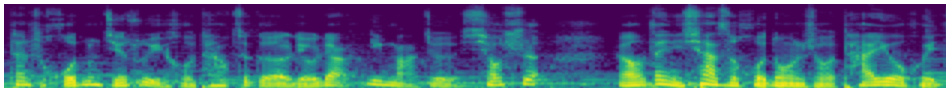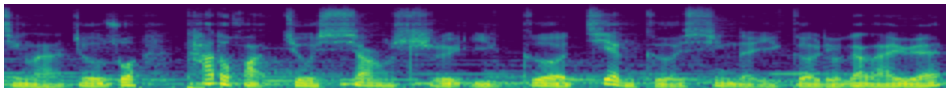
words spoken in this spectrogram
但是活动结束以后，它这个流量立马就消失。然后在你下次活动的时候，它又会进来。就是说，它的话就像是一个间隔性的一个流量来源，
